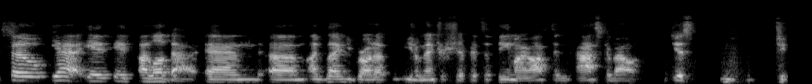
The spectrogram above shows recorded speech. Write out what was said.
So yeah it, it i love that. And um, i'm glad you brought up you know mentorship. It's a theme i often ask about just to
